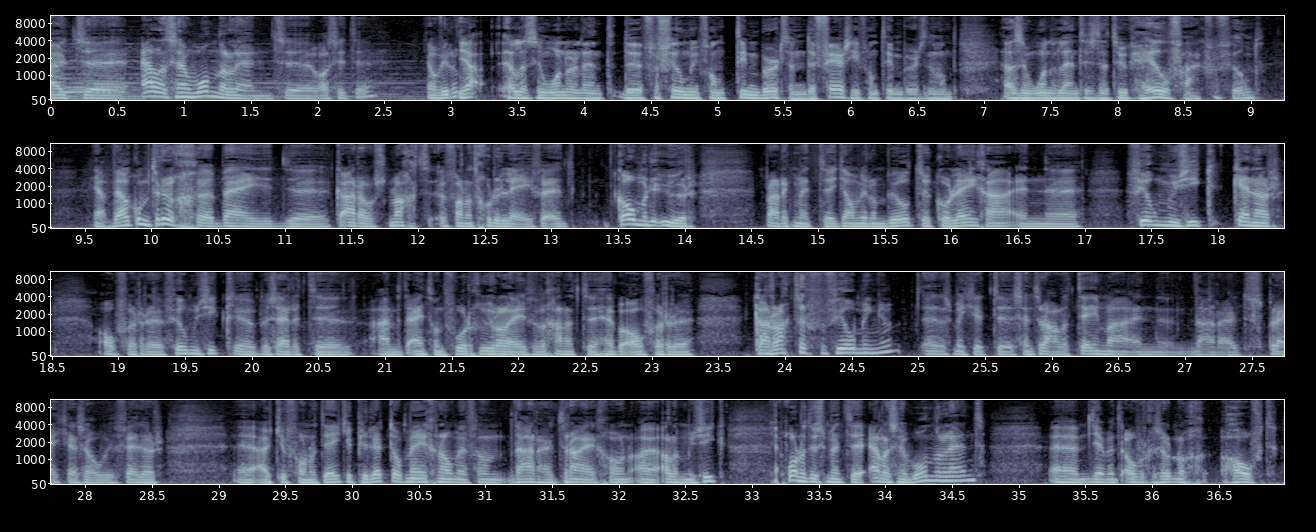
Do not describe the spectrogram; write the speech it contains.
Uit uh, Alice in Wonderland uh, was het, hè? Ja, Alice in Wonderland. De verfilming van Tim Burton. De versie van Tim Burton. Want Alice in Wonderland is natuurlijk heel vaak verfilmd. Ja, welkom terug uh, bij de Caro's Nacht van het Goede Leven. Het komende uur praat ik met Jan-Willem Bult, collega en filmmuziekkenner over filmmuziek. we zeiden het aan het eind van het vorige uur al even. We gaan het hebben over karakterverfilmingen. dat is een beetje het centrale thema. En daaruit spreid jij zo weer verder uh, uit je fonotheek. Je hebt je laptop meegenomen en van daaruit draai je gewoon uh, alle muziek. Ja. Begonnen dus met uh, Alice in Wonderland. jij bent overigens ook nog hoofd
